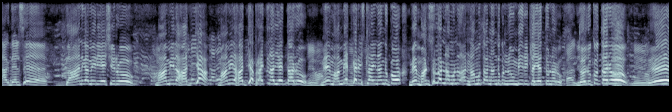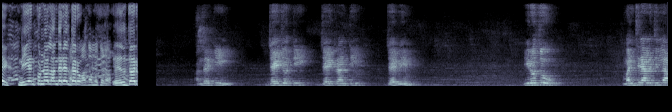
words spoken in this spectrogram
నాకు తెలిసి ప్లాన్గా మీరు చేసిర్రు. మా మీద హత్య మా మీద హత్య ప్రయత్నాలు చేస్తారు. మేము అంబేద్కర్ ఇట్లా అయినందుకు మేము మనుషుల్లో నమ్ము నమ్ముతున్నందుకు నువ్వు మీరు ఇట్లా చేస్తున్నారు. దొరుకుతారు. ఏ నీ అనుకున్న వాళ్ళు అందరు వెళ్తారు. వెళ్తారు. అందరికీ జై జ్యోతి జై క్రాంతి జై భీమ్. ఈరోజు మంచిర్యాల జిల్లా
